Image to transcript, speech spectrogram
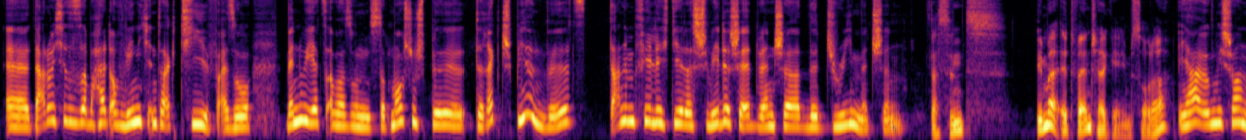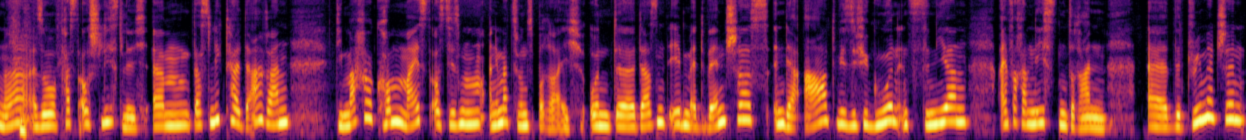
Äh, dadurch ist es aber halt auch wenig interaktiv. Also wenn du jetzt aber so ein Stop-Motion-Spiel direkt spielen willst, dann empfehle ich dir das schwedische Adventure The Dream Mission. Das sind immer Adventure Games, oder? Ja, irgendwie schon, ne? Also fast ausschließlich. Ähm, das liegt halt daran, die Macher kommen meist aus diesem Animationsbereich. Und äh, da sind eben Adventures in der Art, wie sie Figuren inszenieren, einfach am nächsten dran. Äh, The Dream Engine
